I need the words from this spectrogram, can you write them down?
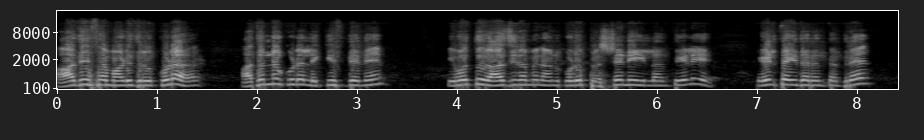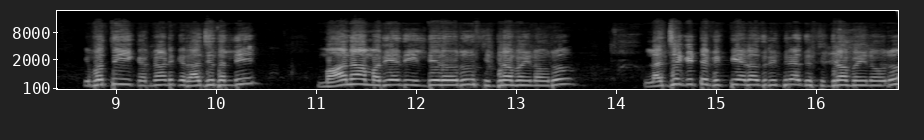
ಆದೇಶ ಮಾಡಿದ್ರು ಕೂಡ ಅದನ್ನು ಕೂಡ ಲೆಕ್ಕಿಸದೇನೆ ಇವತ್ತು ರಾಜೀನಾಮೆ ನಾನು ಕೊಡೋ ಪ್ರಶ್ನೆನೇ ಇಲ್ಲ ಅಂತೇಳಿ ಹೇಳ್ತಾ ಇದ್ದಾರೆ ಅಂತಂದ್ರೆ, ಇವತ್ತು ಈ ಕರ್ನಾಟಕ ರಾಜ್ಯದಲ್ಲಿ ಮಾನ ಮರ್ಯಾದೆ ಇಲ್ದಿರೋರು ಸಿದ್ದರಾಮಯ್ಯನವರು ಲಜ್ಜೆಗೆಟ್ಟ ವ್ಯಕ್ತಿ ಯಾರಾದ್ರೂ ಇದ್ರೆ ಅದು ಸಿದ್ದರಾಮಯ್ಯನವರು.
